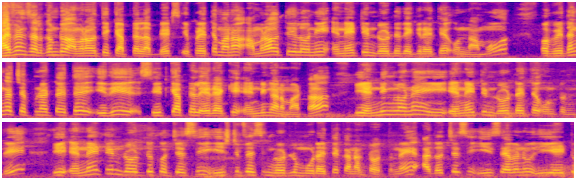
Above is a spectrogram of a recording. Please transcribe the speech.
Hi friends welcome to Amaravati capital updates ఇప్పుడైతే మనం అమరావతిలోని ఎన్ ఎయిటీన్ రోడ్డు దగ్గర అయితే ఉన్నాము. ఒక విధంగా చెప్పినట్టయితే ఇది సీట్ క్యాపిటల్ ఏరియాకి ఎండింగ్ అనమాట ఈ ఎండింగ్లోనే ఈ ఎన్ ఎయిటీన్ రోడ్డు అయితే ఉంటుంది. ఈ ఎన్ ఎయిటీన్ రోడ్డుకి వచ్చేసి ఈస్ట్ ఫేసింగ్ రోడ్లు మూడు అయితే కనెక్ట్ అవుతున్నాయి. అది వచ్చేసి ఈ సెవెన్ ఈ ఎయిట్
